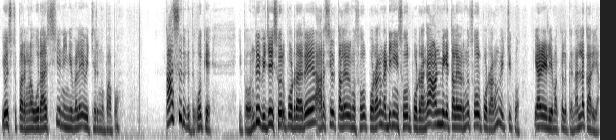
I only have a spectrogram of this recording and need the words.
யோசித்து பாருங்களேன் ஒரு அரிசியை நீங்கள் விளைய வச்சிருங்க பார்ப்போம் காசு இருக்குது. ஓகே. இப்போ வந்து விஜய் சோறு போடுறாரு அரசியல் தலைவருங்க சோறு போடுறாங்க நடிகைங்க சோறு போடுறாங்க ஆன்மீக தலைவருங்க சோறு போடுறாங்கன்னு வச்சுக்குவோம். ஏழை எளிய மக்களுக்கு நல்ல காரியம்.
